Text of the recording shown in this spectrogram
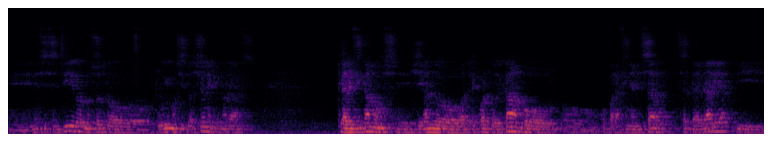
en ese sentido. Nosotros tuvimos situaciones que no las clarificamos eh, llegando a tres cuartos de campo para finalizar cerca del área y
